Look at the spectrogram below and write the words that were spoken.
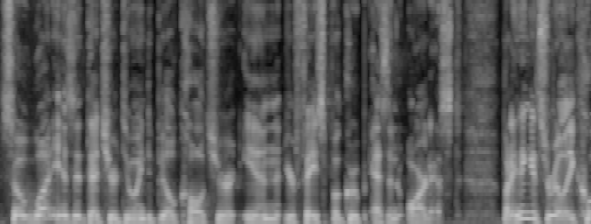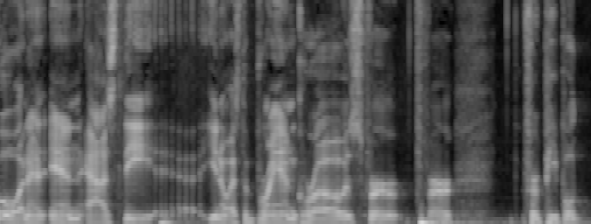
So, what is it that you're doing to build culture in your Facebook group as an artist? But I think it's really cool, and and as the you know as the brand grows for for for people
